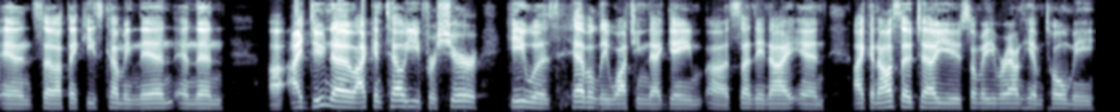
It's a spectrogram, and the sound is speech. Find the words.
and so I think he's coming then. And then uh, I do know I can tell you for sure he was heavily watching that game uh, Sunday night, and I can also tell you somebody around him told me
